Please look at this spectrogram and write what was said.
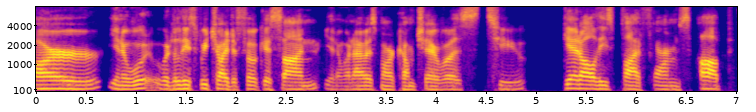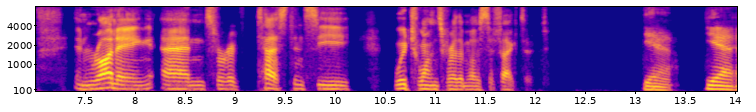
our, you know, what, at least we tried to focus on, you know, when I was Marcom chair was to get all these platforms up and running and sort of test and see which ones were the most effective. Yeah. Yeah.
